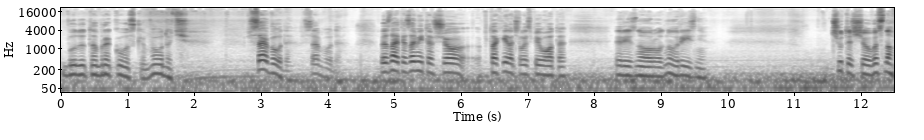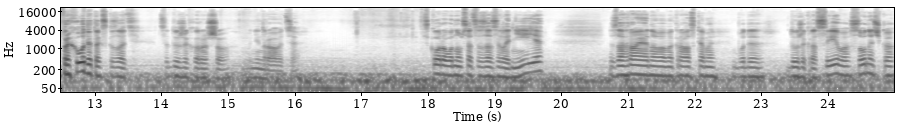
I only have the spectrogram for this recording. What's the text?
Будуть абрикоски. Будуть. Все буде, все буде. Ви знаєте, замітив, що птахи почали співати різного роду, ну різні. Чути, що весна приходить, так сказати. Це дуже хорошо. Мені подобається. Скоро воно все це зазеленіє, заграє новими красками, буде дуже красиво, сонечко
